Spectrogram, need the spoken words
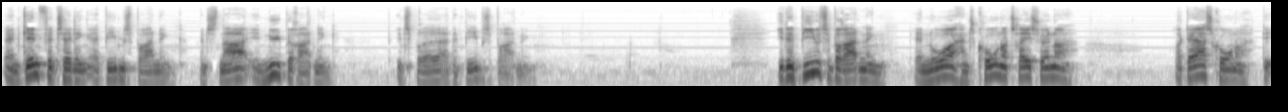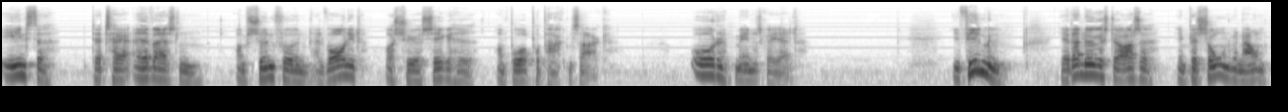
er en genfortælling af Bibels beretning, men snarere en ny beretning, inspireret af den Bibels beretning. I den bibelske beretning er Noah, hans kone og tre sønner, og deres koner det eneste, der tager advarslen om syndfloden alvorligt og søger sikkerhed ombord på pagtens ark. Otte mennesker i alt. I filmen, ja, der lykkedes det også en person ved navn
